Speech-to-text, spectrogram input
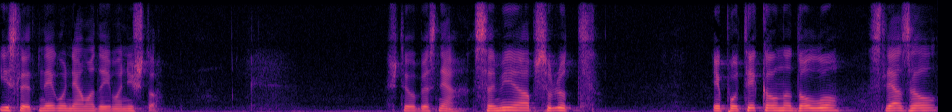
и след Него няма да има нищо. Ще обясня. Самия Абсолют е потекал надолу, слязал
